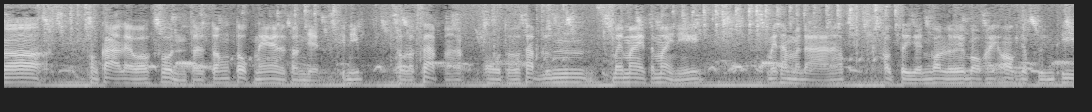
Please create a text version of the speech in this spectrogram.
ก็ผมกะแล้วว่าฝนแต่ต้องตกแน่ตอนเย็น ทีนี้โทรศัพท์นะครับโอ้โทรศัพท์รุ่นไม่ไม่สมัยนี้ ไม่ธรรมดานะครับ เขาเตือนก่อนเลยบอกให้ออกจากพื้นที่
